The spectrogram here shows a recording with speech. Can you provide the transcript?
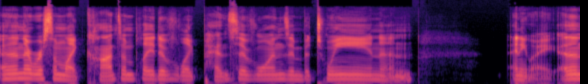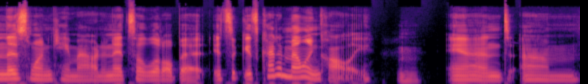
and then there were some like contemplative like pensive ones in between and anyway and then this one came out and it's a little bit it's it's kind of melancholy Mm. and um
